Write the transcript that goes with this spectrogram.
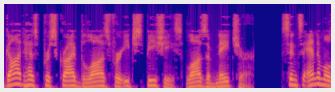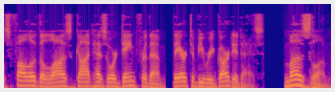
God has prescribed laws for each species laws of nature. Since animals follow the laws God has ordained for them, they are to be regarded as Muslim,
